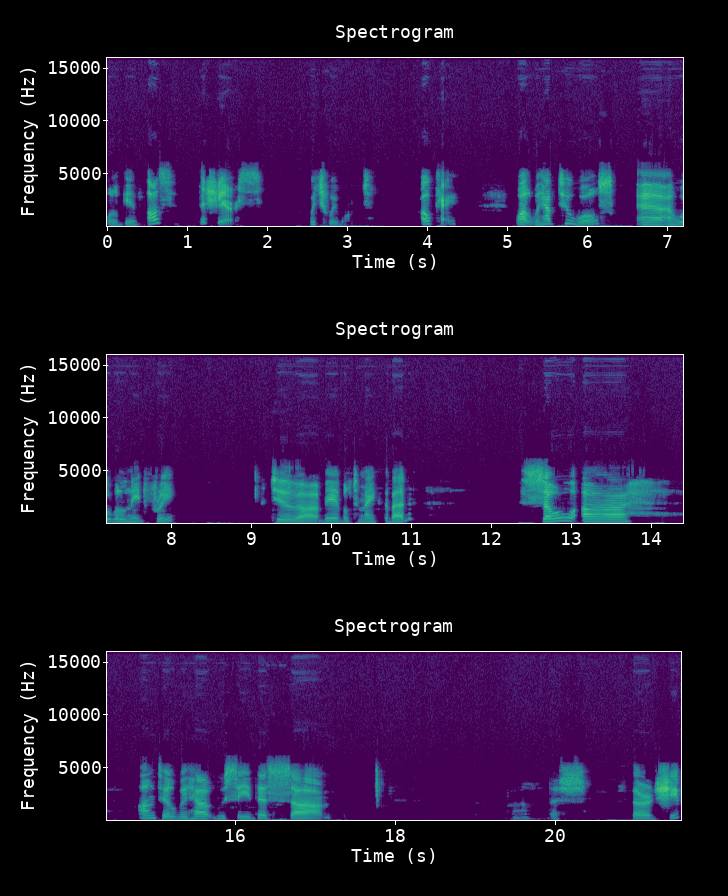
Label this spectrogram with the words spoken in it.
will give us the shears which we want. Okay. Well we have two walls uh, and we will need three to uh, be able to make the bed. So uh, until we have we see this um, uh, this third sheep,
